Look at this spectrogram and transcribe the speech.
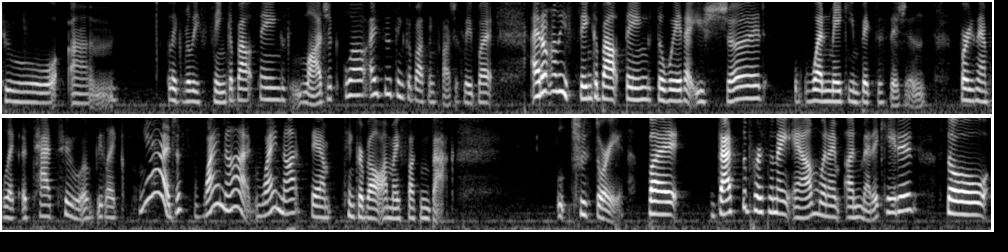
to um like really think about things logic well i do think about things logically but i don't really think about things the way that you should when making big decisions for example like a tattoo i'd be like yeah just why not why not stamp tinkerbell on my fucking back true story but that's the person i am when i'm unmedicated so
